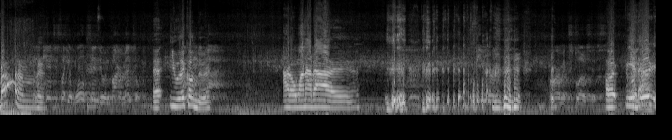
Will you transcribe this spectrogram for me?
Bam! Can't let you waltz into environmental. Eh, jo, det kan du. Die. I don't wanna die. Computer, arm explosives. Og Jeg fredag. hører,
